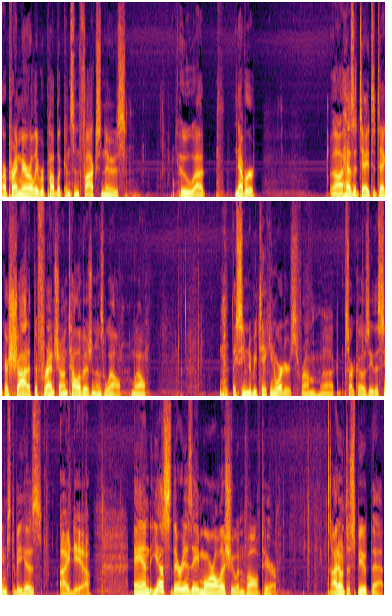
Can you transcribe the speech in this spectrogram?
are primarily Republicans in Fox News who uh, never uh, hesitate to take a shot at the French on television as well. Well, they seem to be taking orders from uh, Sarkozy. This seems to be his idea. And yes, there is a moral issue involved here. I don't dispute that.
